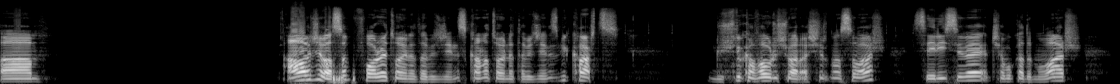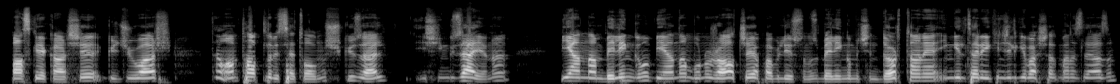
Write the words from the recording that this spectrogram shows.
Um, avcı basıp forvet oynatabileceğiniz, kanat oynatabileceğiniz bir kart. Güçlü kafa vuruşu var, aşırtması var. Serisi ve çabuk adımı var. Baskıya karşı gücü var. Tamam tatlı bir set olmuş. Güzel. İşin güzel yanı bir yandan Bellingham'ı bir yandan bunu rahatça yapabiliyorsunuz. Bellingham için 4 tane İngiltere 2. Ligi başlatmanız lazım.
